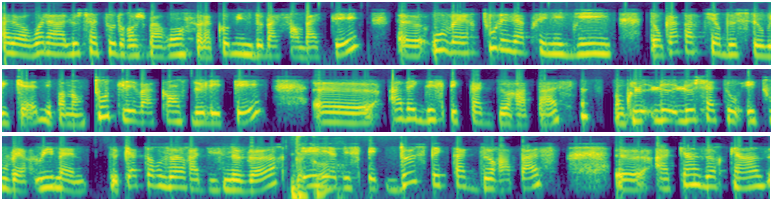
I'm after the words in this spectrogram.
Alors voilà, le château de Roche-Baron sur la commune de Bassan-Batté, euh, ouvert tous les après-midi, donc à partir de ce week-end et pendant toutes les vacances de l'été, euh, avec des spectacles de rapaces. Donc le, château est ouvert lui-même de 14h à 19h et il y a des deux spectacles de rapaces euh, à 15h15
